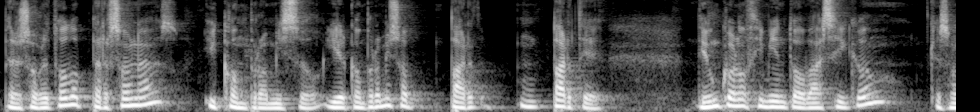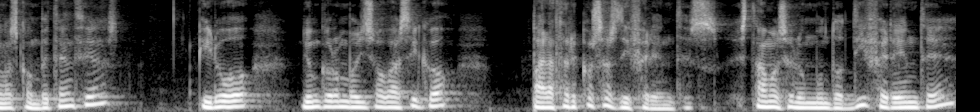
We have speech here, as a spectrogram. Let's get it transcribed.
pero sobre todo personas y compromiso. Y el compromiso parte de un conocimiento básico, que son las competencias, y luego de un compromiso básico para hacer cosas diferentes. Estamos en un mundo diferente,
